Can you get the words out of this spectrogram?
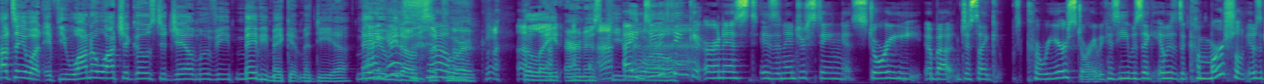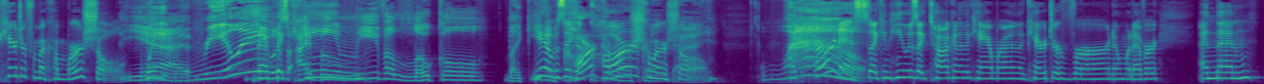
I'll tell you what. If you want to watch a goes to jail movie, maybe make it Madea. Maybe I we don't so. support the late Ernest P. I do think Ernest is an interesting story about just like career story because he was like it was a commercial. It was a character from a commercial. Yeah, Wait, really? he that was, I believe, a local like Yeah, it was like car a car commercial. commercial. wow. Like Ernest, like and he was like talking to the camera and the character Vern and whatever. And then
